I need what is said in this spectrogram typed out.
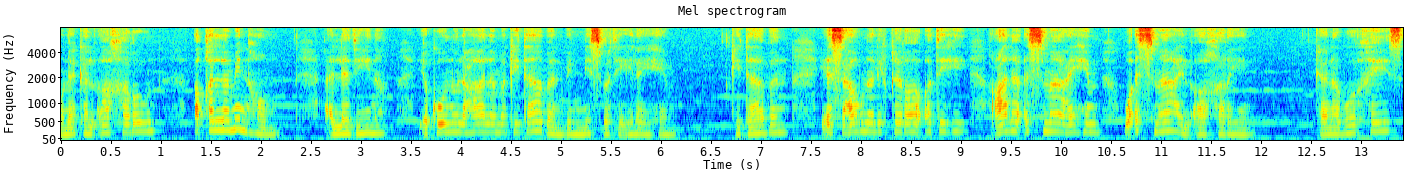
هناك الآخرون أقل منهم الذين يكون العالم كتابا بالنسبة إليهم. كتابا يسعون لقراءته على أسماعهم وأسماع الآخرين. كان بورخيس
